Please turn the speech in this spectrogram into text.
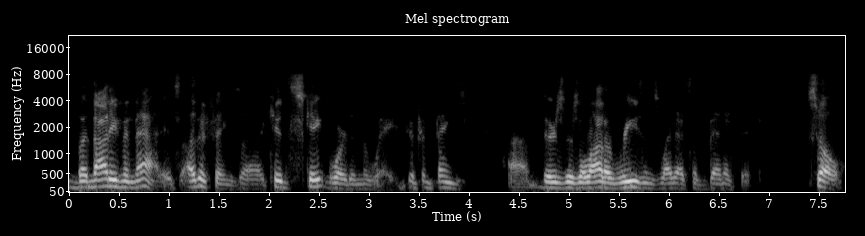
But not even that. It's other things. Uh, kids skateboard in the way, different things uh, there's there's a lot of reasons why that's a benefit. So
